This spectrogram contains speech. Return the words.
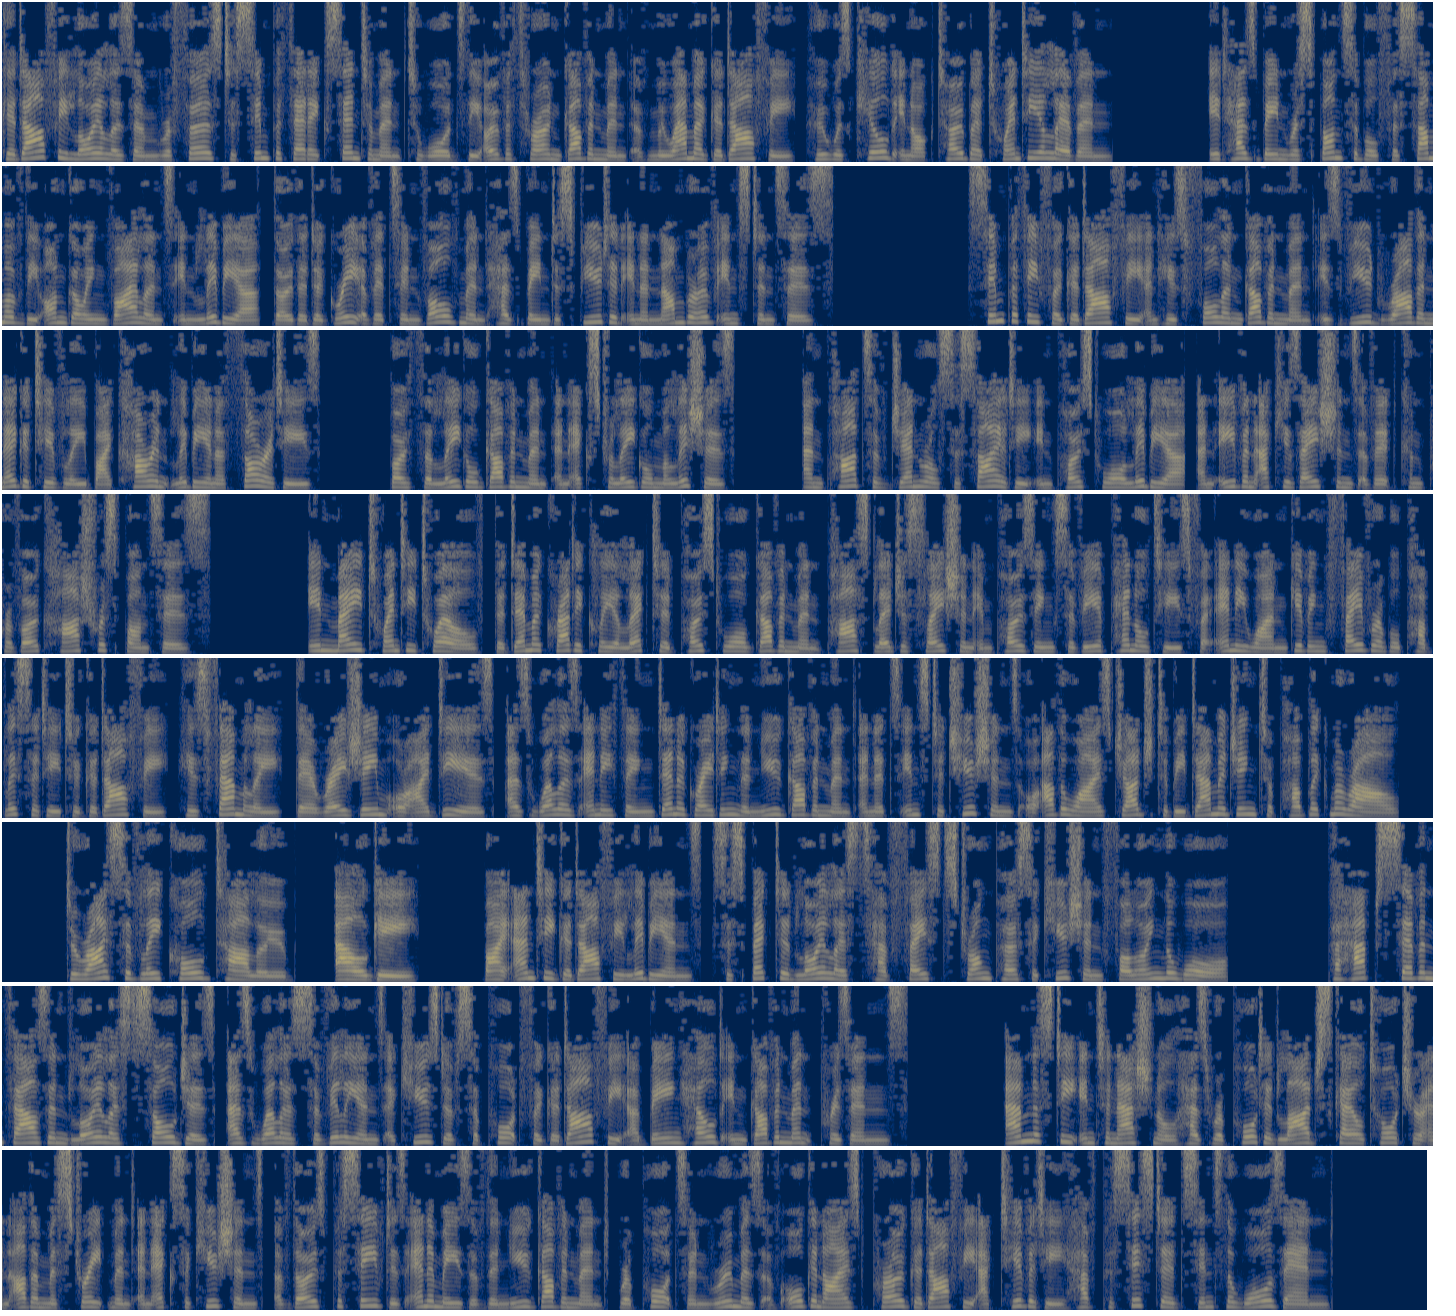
Gaddafi loyalism refers to sympathetic sentiment towards the overthrown government of Muammar Gaddafi, who was killed in October 2011. It has been responsible for some of the ongoing violence in Libya, though the degree of its involvement has been disputed in a number of instances. Sympathy for Gaddafi and his fallen government is viewed rather negatively by current Libyan authorities—both the legal government and extralegal militias, and parts of general society in post-war Libya, and even accusations of it can provoke harsh responses. In May 2012, the democratically elected post-war government passed legislation imposing severe penalties for anyone giving favorable publicity to Gaddafi, his family, their regime or ideas, as well as anything denigrating the new government and its institutions or otherwise judged to be damaging to public morale. Derisively called Talib algae by anti-Gaddafi Libyans, suspected loyalists have faced strong persecution following the war. Perhaps 7,000 loyalist soldiers, as well as civilians accused of support for Gaddafi are being held in government prisons. Amnesty International has reported large-scale torture and other mistreatment and executions, of those perceived as enemies of the new government. Reports and rumors of organized pro-Gaddafi activity have persisted since the war's end.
